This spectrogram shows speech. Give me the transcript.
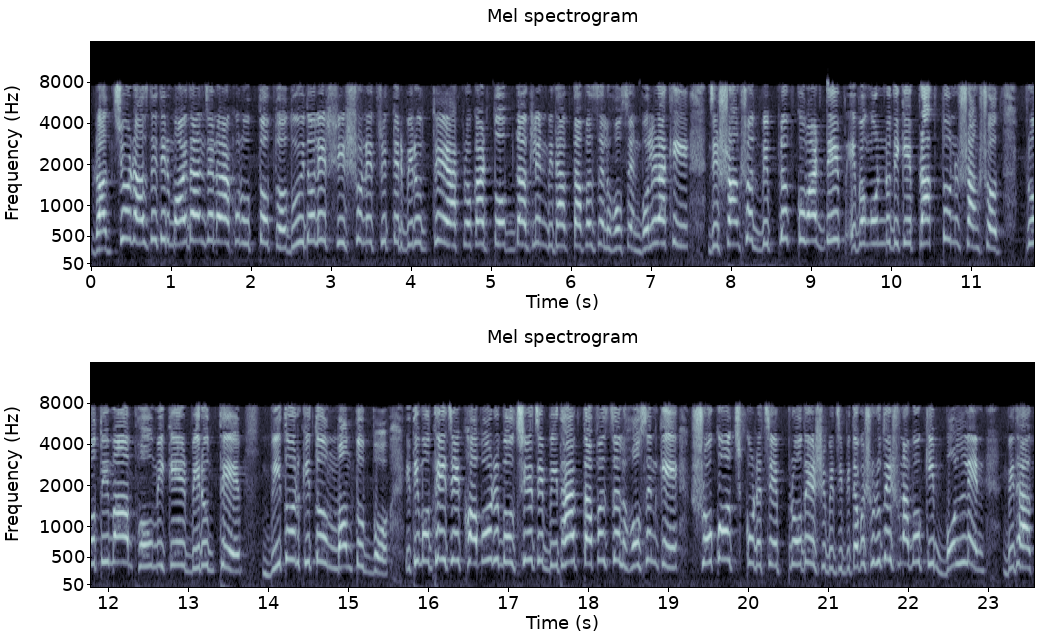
রাজ্য রাজনীতির ময়দান যেন এখন উত্তপ্ত। দুই দলের শীর্ষ নেতৃত্বের বিরুদ্ধে এক প্রকার তোপ দাগলেন বিধায়ক তাফাজ্জল হোসেন। বলে রাখি যে, সাংসদ বিপ্লব কুমার দেব এবং অন্যদিকে প্রাক্তন সাংসদ প্রতিমা ভৌমিকের বিরুদ্ধে বিতর্কিত মন্তব্য। ইতিমধ্যেই যে খবর বলছে যে, বিধায়ক তাফাজ্জল হোসেনকে শোকজ করেছে প্রদেশ বিজেপি। তবে শুরুতেই শোনাবো কি বললেন বিধায়ক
